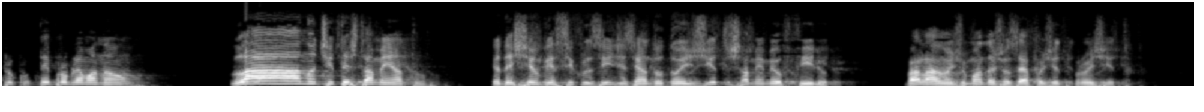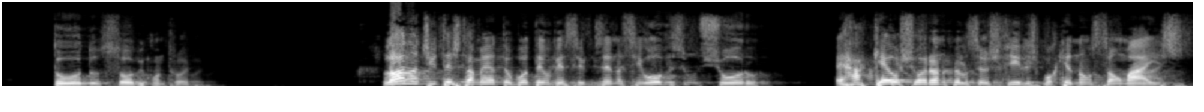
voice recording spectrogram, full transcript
não tem problema não. Lá no Antigo Testamento, eu deixei um versículozinho dizendo, do Egito chamei meu filho. Vai lá, anjo, manda José fugir para o Egito. Tudo sob controle. Lá no Antigo Testamento eu botei um versículo dizendo assim: houve-se um choro. É Raquel chorando pelos seus filhos, porque não são mais.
